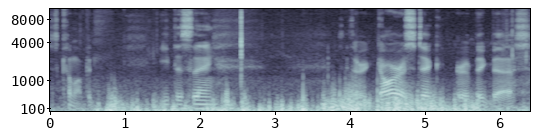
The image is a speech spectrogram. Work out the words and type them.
Just come up and eat this thing. Is either a gar, a stick, or a big bass.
